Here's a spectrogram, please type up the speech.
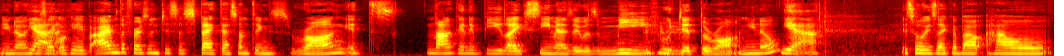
You know, he's Yeah. like, okay, if I'm the person to suspect that something's wrong, it's not gonna be like seem as it was me who did the wrong. You know, Yeah. It's always like about how.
